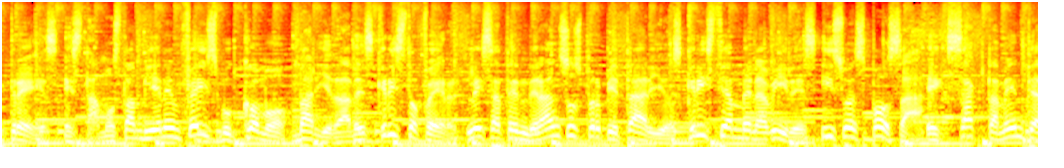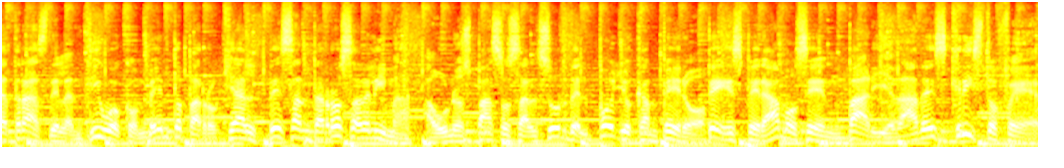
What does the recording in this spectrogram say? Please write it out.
5083. Estamos también en Facebook como Variedades Christopher. Les atenderán sus propietarios Cristian Benavides y su esposa, exactamente atrás del antiguo convento parroquial de Santa Rosa de Lima, a unos pasos al sur del Pollo Campero. Te esperamos en Variedades Christopher.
